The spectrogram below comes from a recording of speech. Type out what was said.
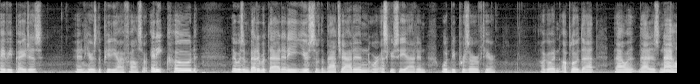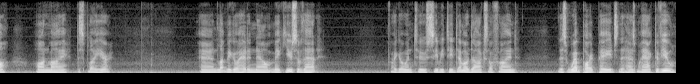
AV Pages, and here's the PDI file. So any code that was embedded with that, any use of the batch add-in or SQC add-in would be preserved here. I'll go ahead and upload that. Now uh, that is now on my display here. And let me go ahead and now make use of that. If I go into CBT demo docs, I'll find this web part page that has my ActiveView.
